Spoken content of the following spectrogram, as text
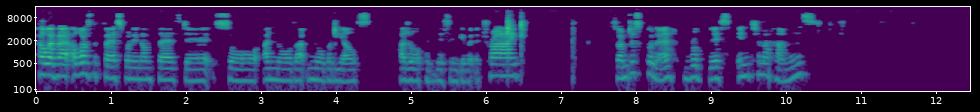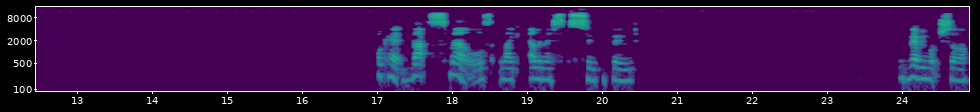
However, I was the first one in on Thursday, so I know that nobody else had opened this and give it a try. So I'm just going to rub this into my hands Okay, that smells like Elemis superfood. Very much so.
